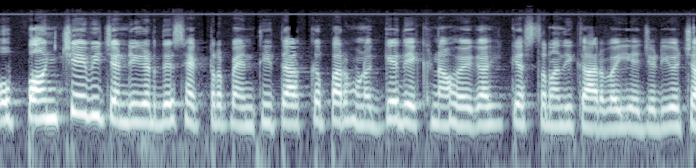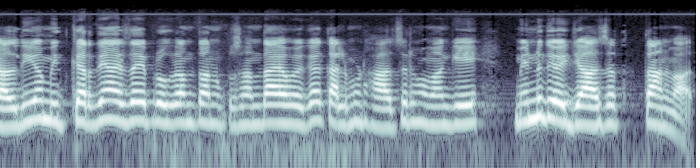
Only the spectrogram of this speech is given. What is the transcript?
ਉਹ ਪਹੁੰਚੇ ਵੀ ਚੰਡੀਗੜ੍ਹ ਦੇ ਸੈਕਟਰ 35 ਤੱਕ, ਪਰ ਹੁਣ ਅੱਗੇ ਦੇਖਣਾ ਹੋਏਗਾ ਕਿ ਕਿਸ ਤਰ੍ਹਾਂ ਦੀ ਕਾਰਵਾਈ ਹੈ ਜਿਹੜੀ ਉਹ ਚੱਲਦੀ ਹੈ। ਉਮੀਦ ਕਰਦੇ ਹਾਂ ਅੱਜ ਦਾ ਇਹ ਪ੍ਰੋਗਰਾਮ ਤੁਹਾਨੂੰ ਪਸੰਦ ਆਇਆ ਹੋਵੇਗਾ ਕੱਲ ਮੁੜ ਹਾਜ਼ਰ ਹੋਵਾਂਗੇ। ਮੈਨੂੰ ਦਿਓ ਇਜਾਜ਼ਤ। ਧੰਨਵਾਦ।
